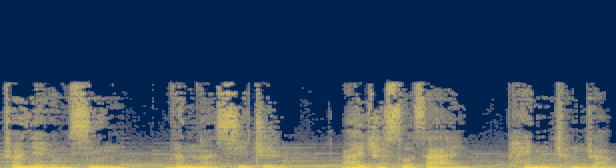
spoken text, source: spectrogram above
专业用心，温暖细致，爱之所在，陪你成长。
